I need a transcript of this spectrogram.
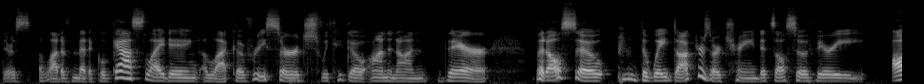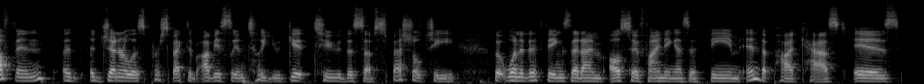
there's a lot of medical gaslighting, a lack of research. We could go on and on there. But also, the way doctors are trained, it's also a very often a, a generalist perspective, obviously, until you get to the subspecialty. But one of the things that I'm also finding as a theme in the podcast is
